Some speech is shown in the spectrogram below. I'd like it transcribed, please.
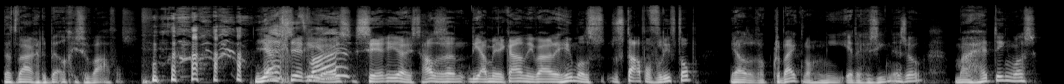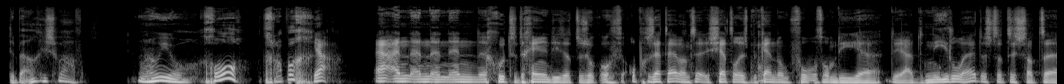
dat waren de Belgische wafels. ja, Echt serieus, waar? serieus. Hadden ze, een- die Amerikanen die waren er helemaal stapel verliefd op. Die hadden het ook Quebec nog niet eerder gezien en zo. Maar het ding was de Belgische wafels. Oh joh, goh, wat grappig. Ja. Ja, en, en, en, en goed, degene die dat dus ook heeft opgezet, hè, want eh, Shuttle is bekend ook bijvoorbeeld om die, eh, de, ja, de Needle, hè, dus dat is dat, eh,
